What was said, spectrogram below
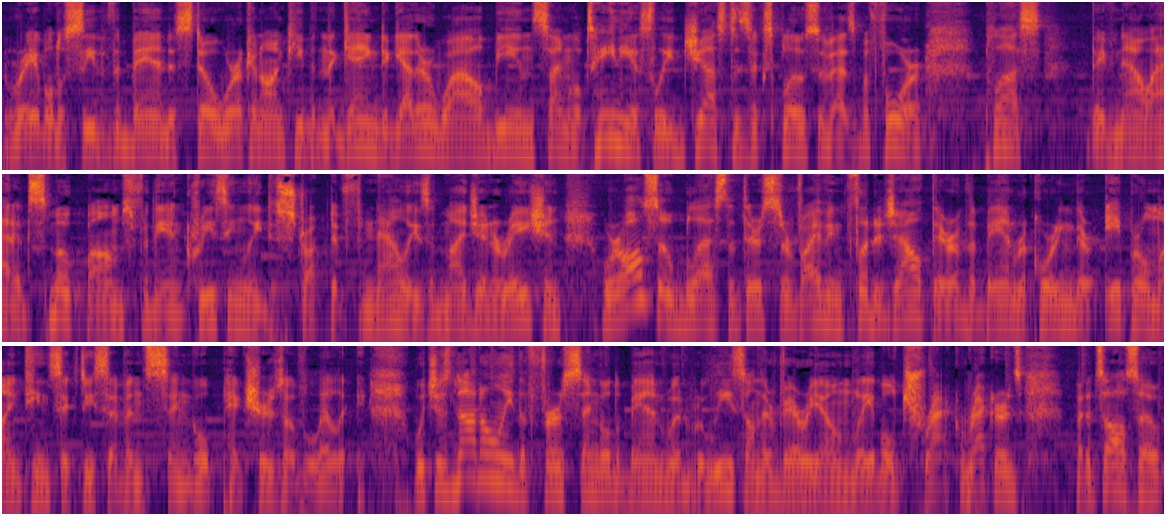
We're able to see that the band is still working on keeping the gang together while being simultaneously just as explosive as before. Plus, they've now added smoke bombs for the increasingly destructive finales of My Generation. We're also blessed that there's surviving footage out there of the band recording their April 1967 single Pictures of Lily, which is not only the first single the band would release on their very own label Track Records, but it's also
